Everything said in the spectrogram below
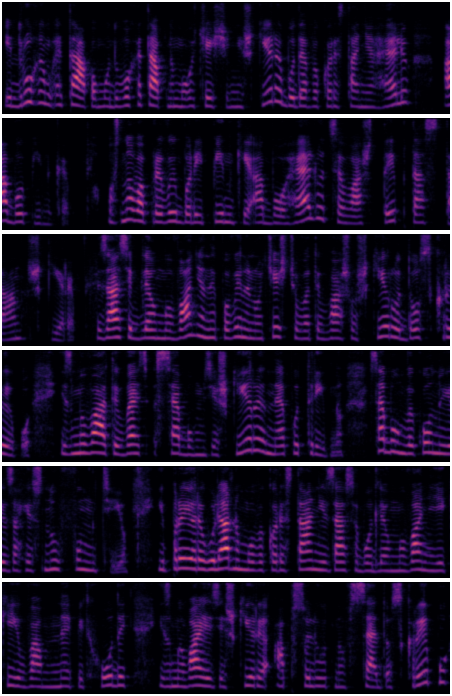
І другим етапом у двохетапному очищенні шкіри буде використання гелю або пінки. Основа при виборі пінки або гелю це ваш тип та стан шкіри. Засіб для вмивання не повинен очищувати вашу шкіру до скрипу, і змивати весь себум зі шкіри не потрібно. Себум виконує захисну функцію, і при регулярному використанні засобу для вмивання, який вам не підходить і змиває зі шкіри абсолютно все до скрипу,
